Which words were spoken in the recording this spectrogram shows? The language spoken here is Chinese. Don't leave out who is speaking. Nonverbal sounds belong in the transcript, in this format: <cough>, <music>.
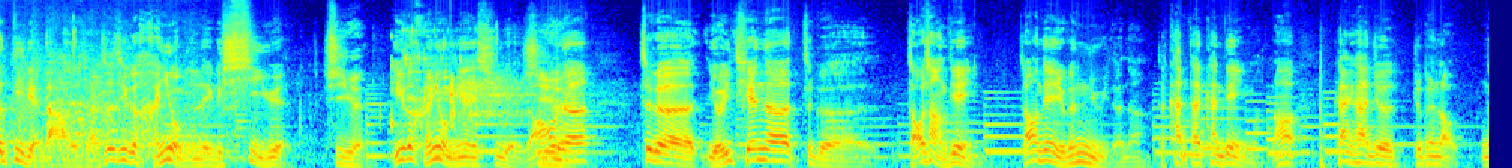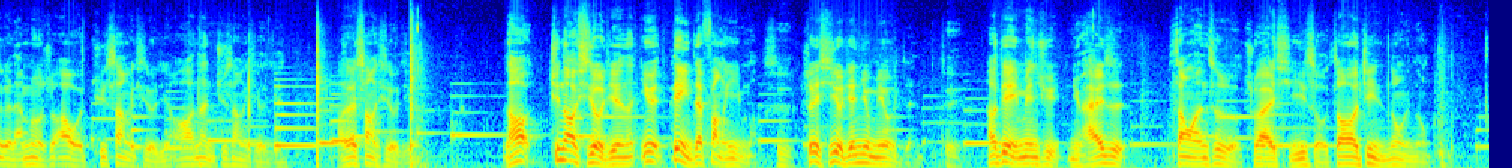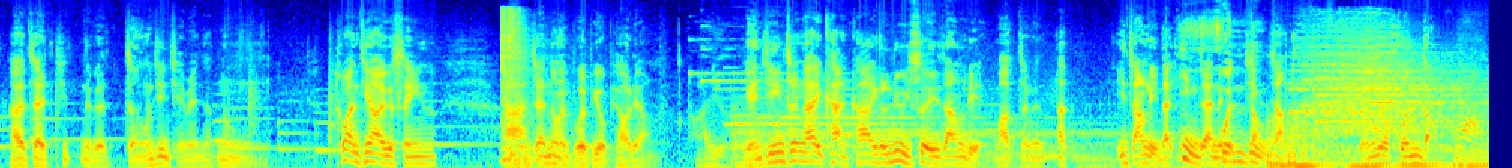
Speaker 1: 这个地点大家都知道，这是一个很有名的一个戏院，
Speaker 2: 戏院，
Speaker 1: 一个很有名的戏院。然后呢，这个有一天呢，这个早场电影，早场电影有个女的呢，在看她看电影嘛，然后看一看就就跟老那个男朋友说啊，我去上个洗手间，哦，那你去上个洗手间，我，在上洗手间。然后进到洗手间呢，因为电影在放映嘛，
Speaker 2: 是，
Speaker 1: 所以洗手间就没有人。
Speaker 2: 对，
Speaker 1: 到电影里面去，女孩子上完厕所出来洗洗手，照照镜子弄一弄，还在那个整容镜前面弄弄。突然听到一个声音说：“啊，再弄也不会比我漂亮。”哎呦，眼睛睁开一看，看到一个绿色一张脸，然后整个他一张脸他印在那个镜上，整个就昏倒。哇！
